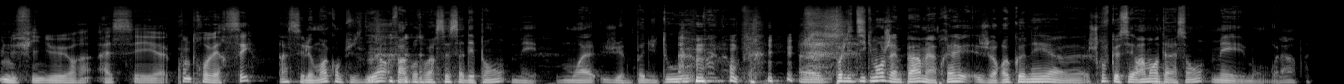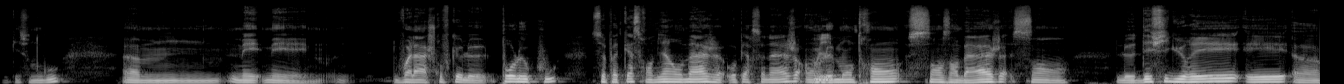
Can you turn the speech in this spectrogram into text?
Une figure assez controversée. Ah, c'est le moins qu'on puisse dire. Enfin, controversé, ça dépend, mais moi, je l'aime pas du tout. non plus. Euh, politiquement, j'aime pas, mais après, je reconnais. euh, je trouve que c'est vraiment intéressant, mais bon, voilà, après, c'est une question de goût. Euh, mais, mais voilà, je trouve que le, pour le coup, ce podcast rend bien hommage au personnage en Oui. le montrant sans embâge, sans le défigurer et euh,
